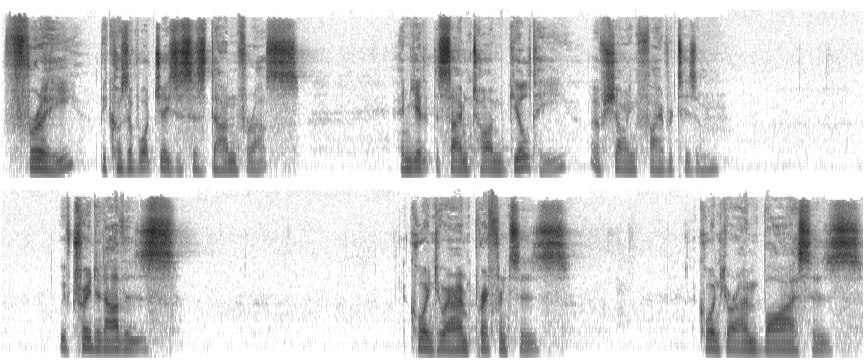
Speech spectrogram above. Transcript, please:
free because of what Jesus has done for us, and yet at the same time guilty of showing favouritism. We've treated others according to our own preferences, according to our own biases.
